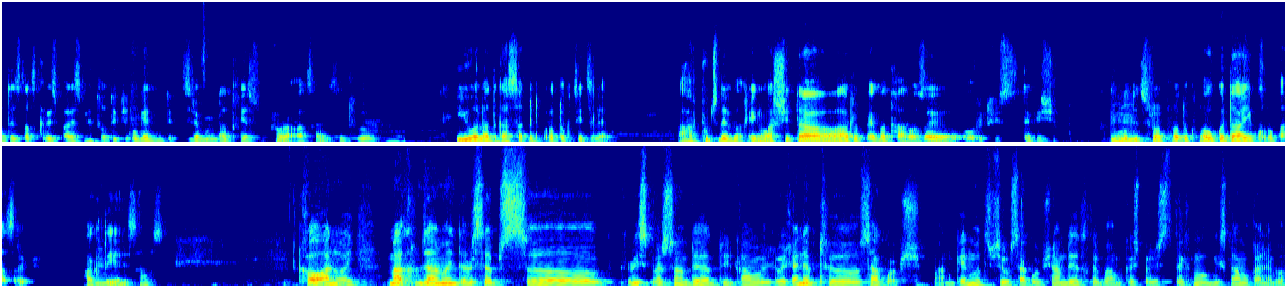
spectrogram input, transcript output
ოდესღაც კრესპარის მეთოდით იყო გენმოდიფიცირებული და დღეს უფრო რაღაცა ისეთ იოლად გასაყიდ პროდუქტი ძლევა. არ ფუჭდება ყინვაში და არ პება თაროზე ორი თვის დების შემდეგ. მოდით რომ პროდუქტმა უკვე დაიპყრო ბაზრები. ფაქტია ეს ამას. ხო, ანუ აი მაქრო ძალიან მაინტერესებს CRISPR-ს ამდენად გამოვიყენებთ საკვებში. ანუ გენმოდიფიცირებულ საკვებში ამდენად ხდება CRISPR-ის ტექნოლოგიის გამოყენება.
